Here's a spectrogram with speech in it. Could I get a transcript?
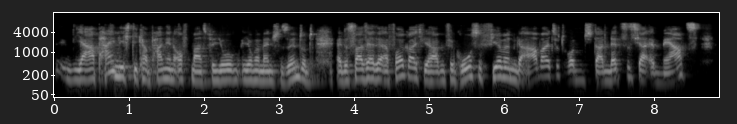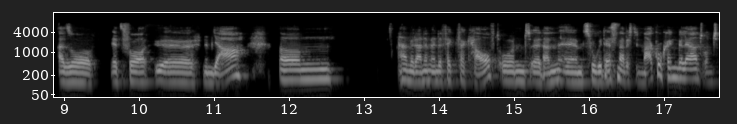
ja, peinlich die Kampagnen oftmals für junge Menschen sind. Und äh, das war sehr, sehr erfolgreich. Wir haben für große Firmen gearbeitet und dann letztes Jahr im März, also jetzt vor äh, einem Jahr, ähm, haben wir dann im Endeffekt verkauft und äh, dann äh, im Zuge dessen habe ich den Marco kennengelernt und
